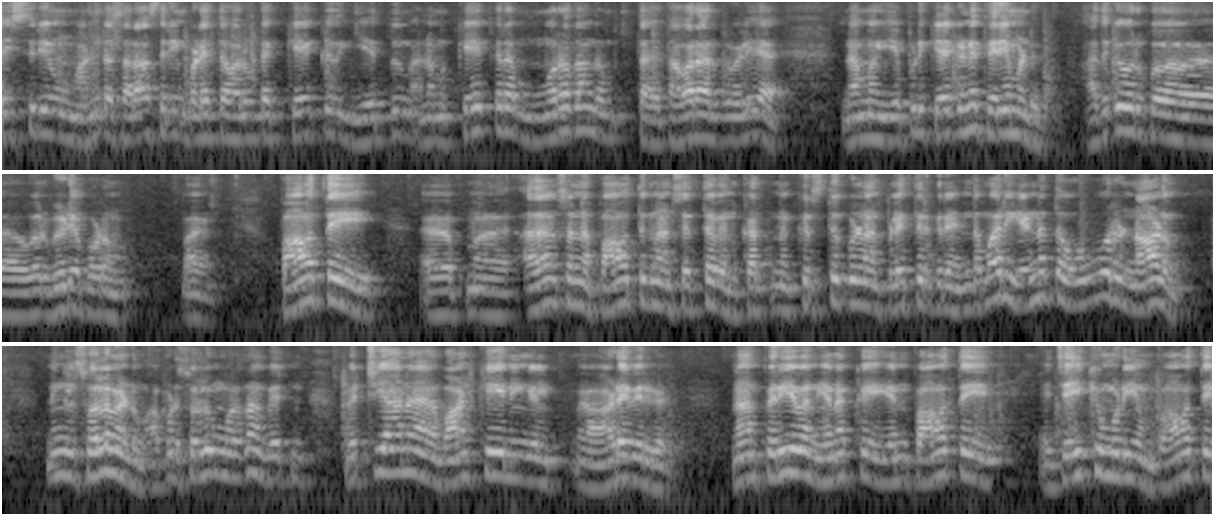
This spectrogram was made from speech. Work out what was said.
ஐஸ்வர்யம் அண்ட சராசரியும் படைத்தவர்கிட்ட கேட்குறது எதுவும் நம்ம கேட்குற முறை தான் இந்த த தவறாக இருக்க வழியை நம்ம எப்படி கேட்கணுன்னே தெரிய மாட்டேங்குது. அதுக்கு ஒரு ஒரு வீடியோ போடணும். பாருங்க. பாவத்தை அதான் சொன்ன பாவத்துக்கு நான் செத்தவன் கர் கிறிஸ்துக்குள் நான் பிழைத்திருக்கிறேன். இந்த மாதிரி எண்ணத்தை ஒவ்வொரு நாளும் நீங்கள் சொல்ல வேண்டும். அப்படி சொல்லும்போது தான் வெற்றி வெற்றியான வாழ்க்கையை நீங்கள் அடைவீர்கள். நான் பெரியவன் எனக்கு என் பாவத்தை ஜெயிக்க முடியும். பாவத்தை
